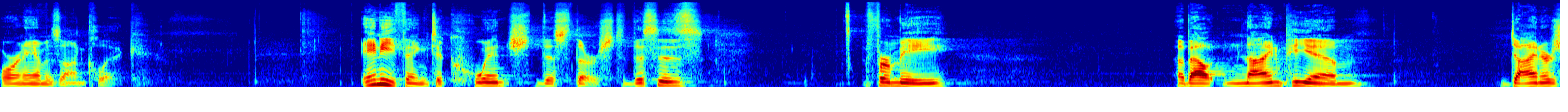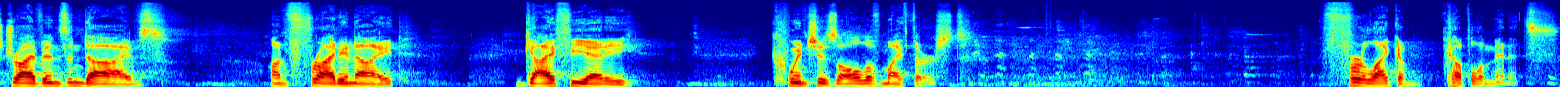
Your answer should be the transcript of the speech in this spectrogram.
or an Amazon click. Anything to quench this thirst. This is, for me, about 9 p.m., diners, drive ins, and dives on Friday night. Guy Fieri quenches all of my thirst for like a couple of minutes.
